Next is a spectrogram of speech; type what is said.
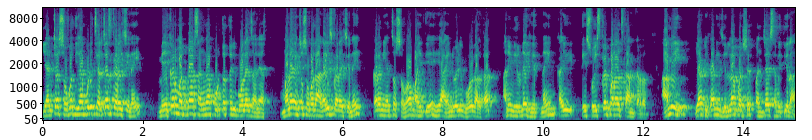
यांच्यासोबत यापुढे चर्चाच करायची नाही. मेकर मतदारसंघापुरतं तरी बोलायचं झाल्यास मला यांच्यासोबत आघाडीच करायची नाही कारण यांचा स्वभाव माहिती आहे हे ऐनवेळी गोळ घालतात आणि निर्णय घेत नाही काही ते सोयीस्करपणाच काम करतात. आम्ही या ठिकाणी जिल्हा परिषद पंचायत समितीला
